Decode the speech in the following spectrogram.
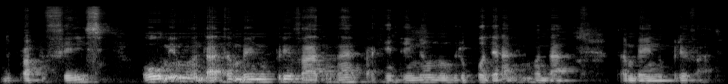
do próprio Face, ou me mandar também no privado, né? Para quem tem meu número, poderá me mandar também no privado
